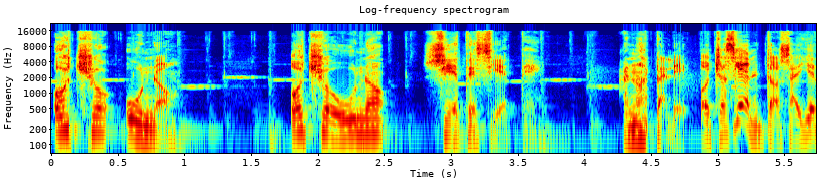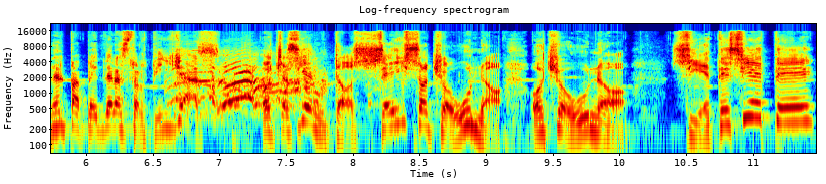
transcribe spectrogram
81 8177. Anótale, 800, ahí en el papel de las tortillas. 800-681-8177.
